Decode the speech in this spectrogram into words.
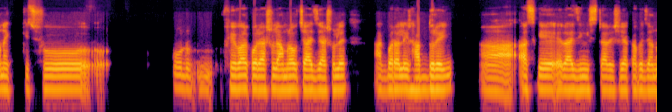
অনেক কিছু ওর ফেভার করে। আসলে আমরাও চাই যে আসলে আকবর আলীর হাত ধরেই আজকে রাইজিং স্টার এশিয়া কাপে যেন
